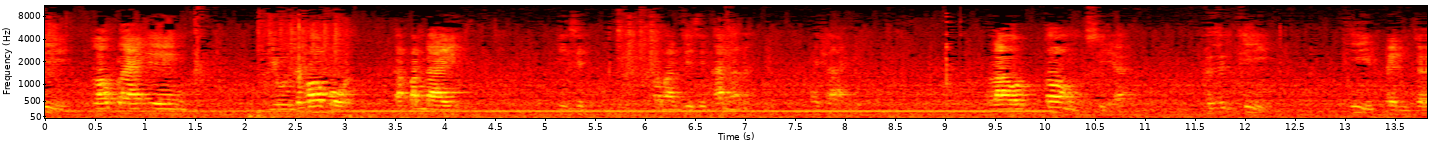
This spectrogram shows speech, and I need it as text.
ที่เราแปลเองอยู่เฉพาะโบสถ์กับบันไดอีกสิบประมาณกี่สิบขั้นนั่นไม่ใช่ เราต้องเสียพื้นที่ที่เป็นจะ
